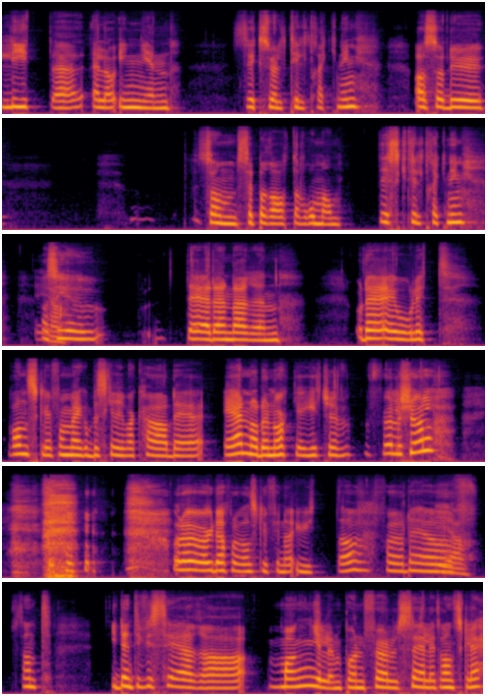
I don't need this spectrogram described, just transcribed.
lite eller ingen seksuell tiltrekning. Altså du Som separat av romantisk tiltrekning. Altså, det er den der en Og det er jo litt vanskelig for meg å beskrive hva det er, når det er noe jeg ikke føler sjøl. og det er òg derfor det er vanskelig å finne ut av. For det å Ja. sant, identifisere mangelen på en følelse er litt vanskelig.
